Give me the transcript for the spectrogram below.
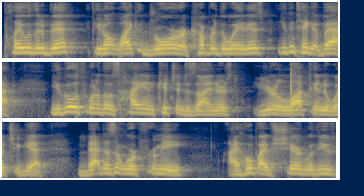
play with it a bit. If you don't like a drawer or a cupboard the way it is, you can take it back. You go with one of those high-end kitchen designers, you're locked into what you get. That doesn't work for me. I hope I've shared with you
